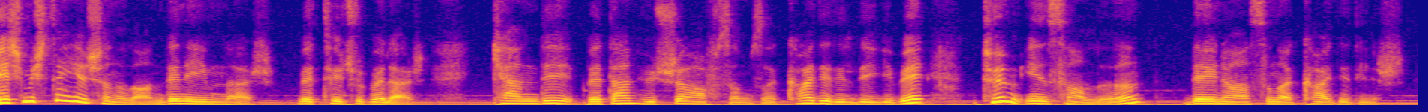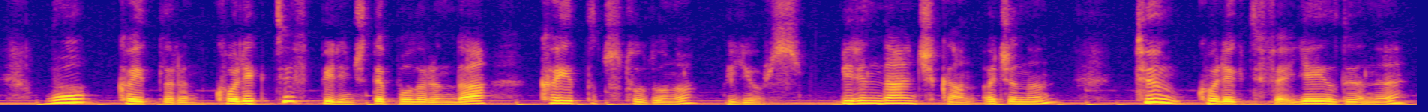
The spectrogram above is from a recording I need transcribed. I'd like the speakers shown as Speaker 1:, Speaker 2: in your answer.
Speaker 1: Geçmişte yaşanılan deneyimler ve tecrübeler kendi beden hücre hafızamıza kaydedildiği gibi tüm insanlığın DNA'sına kaydedilir. Bu kayıtların kolektif bilinç depolarında kayıtlı tutulduğunu biliyoruz. Birinden çıkan acının tüm kolektife yayıldığını,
